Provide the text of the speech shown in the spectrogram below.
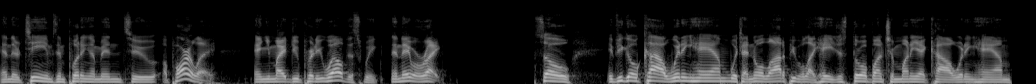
and their teams and putting them into a parlay, and you might do pretty well this week. And they were right. So if you go Kyle Whittingham, which I know a lot of people like, hey, just throw a bunch of money at Kyle Whittingham,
